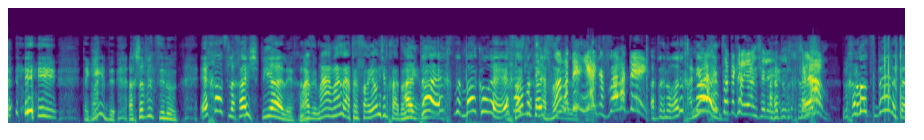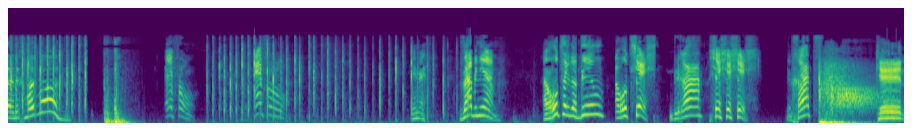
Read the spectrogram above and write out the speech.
תגיד, עכשיו ברצינות, איך ההצלחה השפיעה עליך? מה זה, מה, מה זה, התסריון שלך, אדוני? אתה, איך זה, מה קורה? איך עזוב אותי, ההצלחה עזוב השפיעה אותי, עליך? ניק, עזוב אותי! אתה נורא נחמד. אני הולך למצוא את הקריין שלי. אתה שלום! זה בכלל לא מעצבן, אתה נחמד מאוד. איפה הוא? איפה הוא? הנה, זה הבניין. ערוץ הילדים, ערוץ 6, דירה 666. נלחץ? כן,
